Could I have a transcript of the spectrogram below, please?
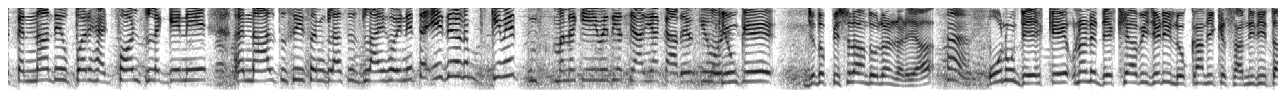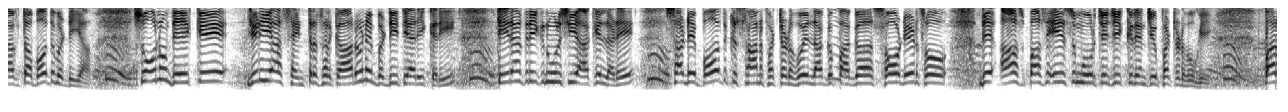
ਅ, ਕੰਨਾਂ ਦੇ ਉੱਪਰ ਹੈੱਡਫੋਨਸ ਲੱਗੇ ਨੇ। ਅ, ਨਾਲ ਤੁਸੀਂ ਸਨਗਲਾਸਸ ਲਾਏ ਹੋਏ ਨੇ। ਤਾਂ ਇਹਦੇ ਨਾਲ ਕਿਵੇਂ ਮਤਲਬ ਕਿ ਇਵੇਂ ਦੀਆਂ ਤਿਆਰੀਆਂ ਕਰ ਰਹੇ ਹੋ ਕਿ ਹੁਣ ਕਿਉਂਕਿ ਜਦੋਂ ਪਿਛਲਾ ਅੰਦੋਲਨ ਲੜਿਆ ਹਾਂ। ਉਹਨੂੰ ਦੇਖ ਕੇ ਉਹਨਾਂ ਨੇ ਦੇਖਿਆ ਵੀ ਜਿਹੜੀ ਲੋਕਾਂ ਦੀ ਕਿਸਾਨੀ ਦੀ ਤਾਕਤ ਆ ਬਹੁਤ ਵੱਡੀ ਆ। ਸੋ ਉਹਨੂੰ ਦੇਖ ਕੇ ਜਿਹੜੀ ਆ ਸੈਂਟਰ ਸਰਕਾਰ ਉਹਨੇ ਵੱਡੀ ਤਿਆਰੀ ਕਰੀ। 13 ਤਰੀਕ ਨੂੰ ਅਸੀਂ ਆ ਕੇ ਲੜੇ। ਸਾਡੇ ਬਹੁਤ ਕਿਸਾਨ ਫੱਟੜ ਹੋਏ। ਲਗਭਗ 100 150 ਦੇ ਆਸ-ਪਾਸ ਇਸ ਮੋਰਚੇ 'ਚ ਇੱਕ ਦਿਨ 'ਚ ਫੱਟੜ ਹੋ ਗਏ। ਪਰ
